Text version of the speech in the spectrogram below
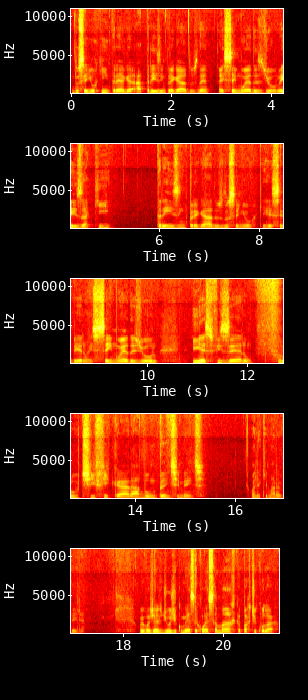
do Senhor que entrega a três empregados, né, as cem moedas de ouro. Eis aqui três empregados do Senhor que receberam as cem moedas de ouro e as fizeram frutificar abundantemente. Olha que maravilha. O Evangelho de hoje começa com essa marca particular.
